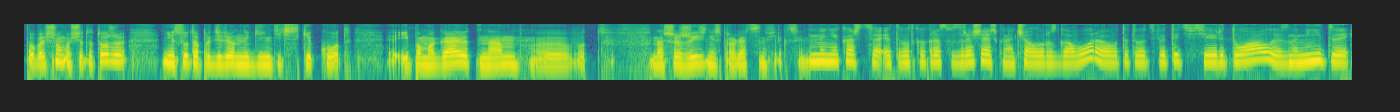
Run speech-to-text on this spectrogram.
по большому счету тоже несут определенный генетический код и помогают нам э, вот в нашей жизни справляться с инфекциями. Мне кажется, это вот как раз возвращаясь к началу разговора, вот это вот, вот эти все ритуалы, знаменитый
